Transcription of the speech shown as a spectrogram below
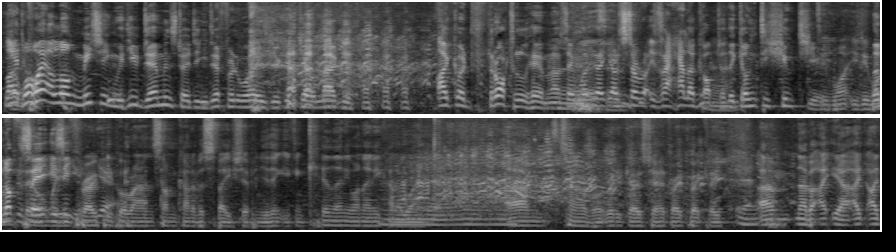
He had quite a long meeting with you demonstrating different ways you could kill Magnus. I could throttle him, and I'm saying, well, Yes. you're sur- it's a helicopter. Yeah. They're going to shoot you. You, do one, you do They're not going to say, where is you he throw yeah. people around some kind of a spaceship and you think you can kill anyone any kind of way. um, it's terrible. It really goes to your head very quickly. Yeah. Um, no, but I, yeah, I, I,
